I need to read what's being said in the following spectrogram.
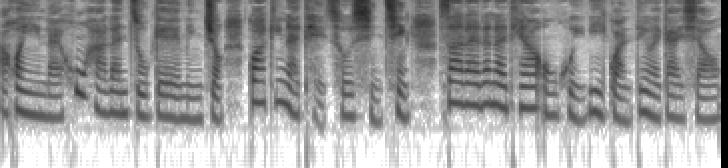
啊，欢迎来户下咱租界的民众赶紧来提出申请。再来，咱来听王惠美馆长的介绍。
